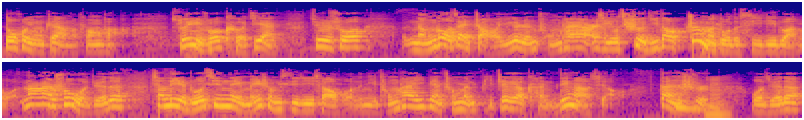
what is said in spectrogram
都会用这样的方法。所以说，可见就是说，能够再找一个人重拍，而且又涉及到这么多的 CD 段落，那按说，我觉得像《烈灼心》那没什么 CD 效果的，你重拍一遍成本比这个要肯定要小。但是嗯，我觉得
